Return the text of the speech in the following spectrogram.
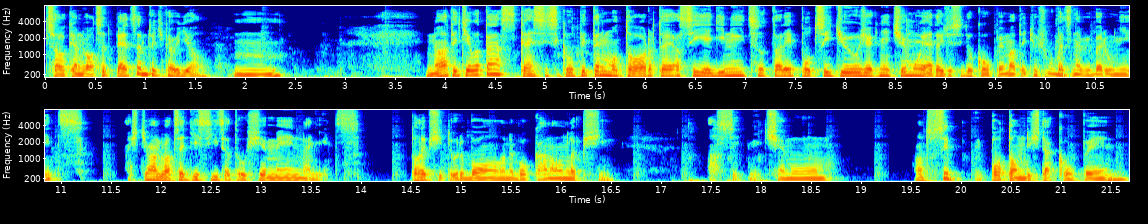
Celkem 25 jsem teďka viděl. Hmm. No a teď je otázka, jestli si koupit ten motor, to je asi jediný, co tady pocituju, že k něčemu je, takže si to koupím a teď už vůbec nevyberu nic. A ještě mám 20 tisíc a to už je mi na nic. To lepší turbo, nebo kanon lepší. Asi k ničemu. No co si potom, když tak koupím?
